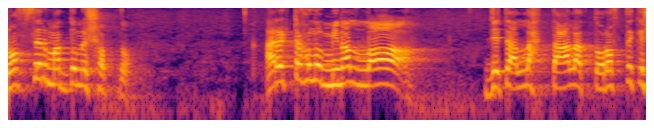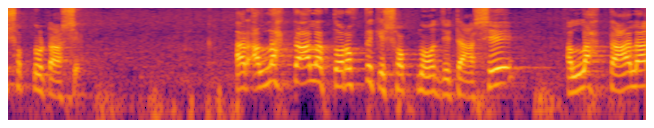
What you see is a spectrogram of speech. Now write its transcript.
নফসের মাধ্যমে স্বপ্ন। আরেকটা হলো মিনাল্লাহ, যেটা আল্লাহ তাআলার তরফ থেকে স্বপ্নটা আসে। আর আল্লাহ তাআলার তরফ থেকে স্বপ্ন যেটা আসে, আল্লাহ তাআলা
